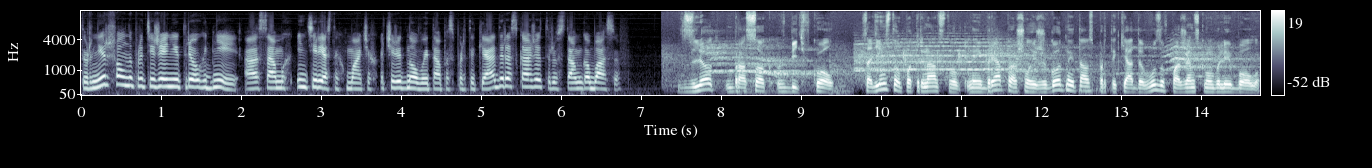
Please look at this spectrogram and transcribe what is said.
Турнир шел на протяжении трех дней, а о самых интересных матчах очередного этапа спартакиады расскажет Рустам Габасов. Взлет, бросок, вбить в кол. С 11 по 13 ноября прошел ежегодный этап спартакиады вузов по женскому волейболу.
